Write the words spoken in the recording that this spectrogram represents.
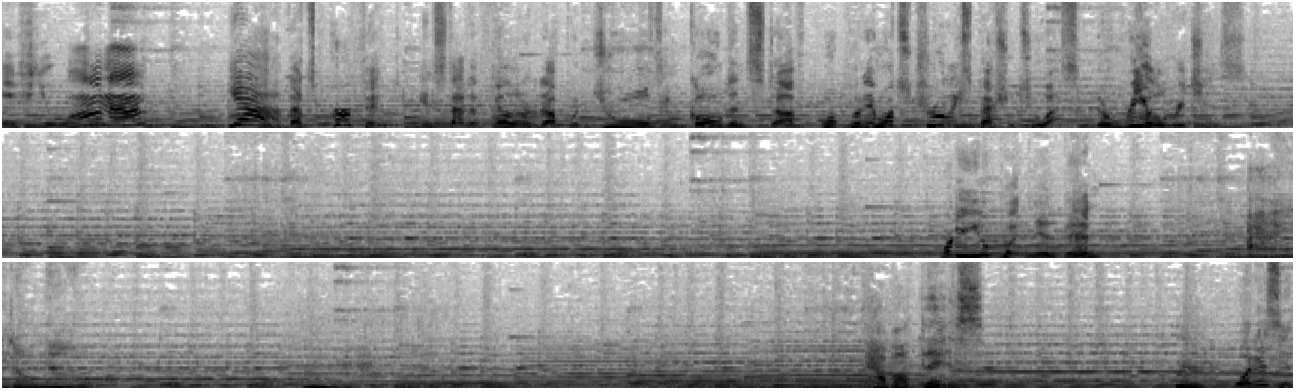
If you wanna. Yeah, that's perfect. Instead of filling it up with jewels and gold and stuff, we'll put in what's truly special to us, the real riches. What are you putting in, Ven? How about this? Hmm, what is it?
